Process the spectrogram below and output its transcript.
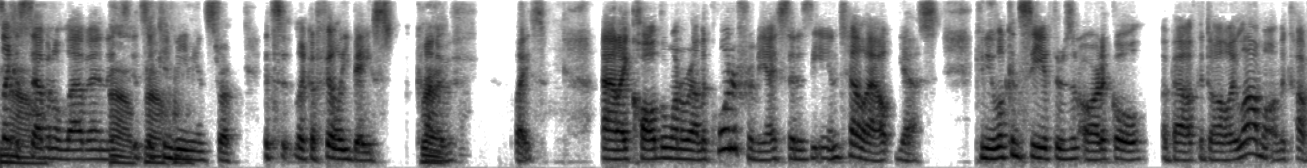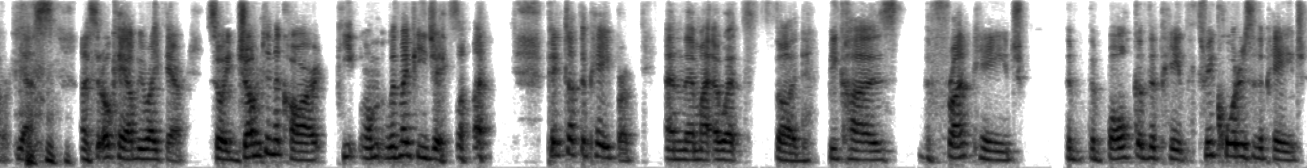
It's like no. a 7 Eleven. It's, oh, it's no. a convenience store. It's like a Philly based kind right. of place. And I called the one around the corner for me. I said, Is the intel out? Yes. Can you look and see if there's an article about the Dalai Lama on the cover? Yes. I said, Okay, I'll be right there. So I jumped in the car um, with my PJs on, picked up the paper, and then my, I went thud because the front page, the, the bulk of the page, three quarters of the page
